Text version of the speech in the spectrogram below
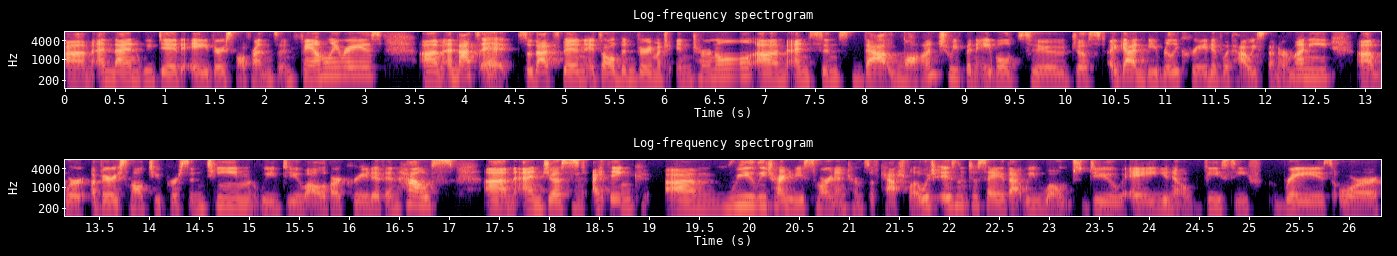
Um, and then we did a very small friends and family raise. Um, and that's it. So that's been, it's all been very much internal. Um, and since that launch, we've been able to just, again, be really creative with how we spend our money. Um, we're a very small two person team. We do all of our creative in house. Um, and just, mm. I think, um, really trying to be smart in terms of cash flow, which isn't to say that we won't do a, you know, VC raise or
